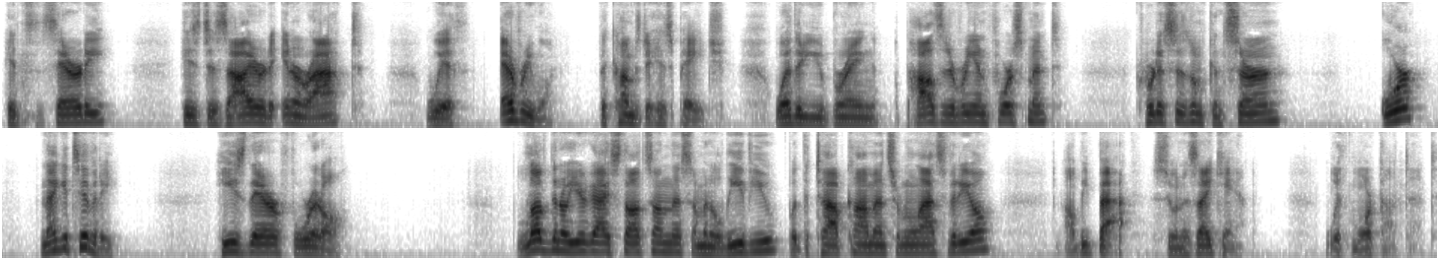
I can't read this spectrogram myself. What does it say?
his sincerity, his desire to interact with everyone that comes to his page, whether you bring positive reinforcement, criticism, concern, or negativity. He's there for it all. Love to know your guys' thoughts on this. I'm going to leave you with the top comments from the last video. I'll be back as soon as I can with more content.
